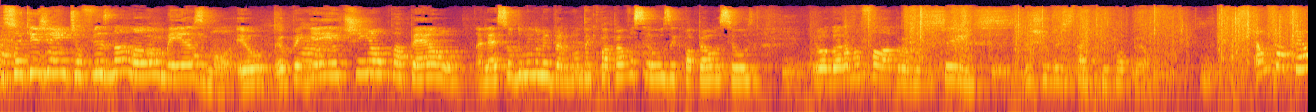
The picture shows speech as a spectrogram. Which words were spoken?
Isso aqui, gente, eu fiz na mão mesmo. Eu, eu peguei, eu tinha um papel. Aliás, todo mundo me pergunta que papel você usa, que papel você usa. Eu agora vou falar pra vocês. Deixa eu ver se tá aqui o papel. É um papel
